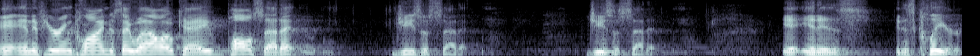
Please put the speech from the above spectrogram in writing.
And if you're inclined to say, well, okay, Paul said it, Jesus said it. Jesus said it. it, it is, it is clear,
